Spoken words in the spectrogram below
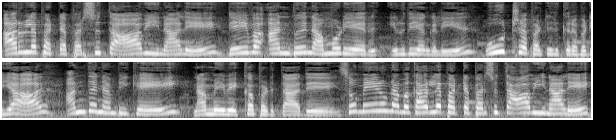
அருளப்பட்ட பரிசுத்த ஆவியினாலே தேவ அன்பு நம்முடைய இரு- இருதயங்களில் ஊற்றப்பட்டிருக்கிறபடியால் அந்த நம்பிக்கை நம்மை வெட்கப்படுத்தாது சோ மேலும் நமக்கு அருளப்பட்ட பரிசுத்த ஆவியினாலே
